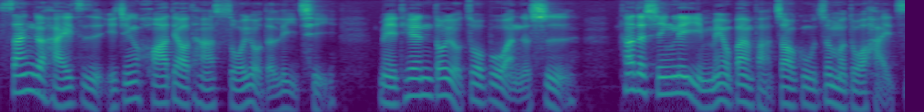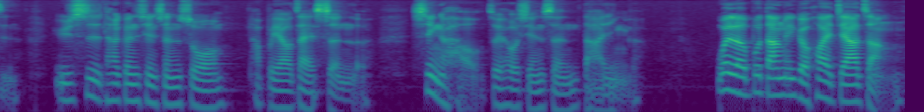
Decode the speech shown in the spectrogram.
三个孩子已经花掉她所有的力气，每天都有做不完的事，她的心力没有办法照顾这么多孩子。于是她跟先生说，她不要再生了。幸好最后先生答应了。为了不当一个坏家长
